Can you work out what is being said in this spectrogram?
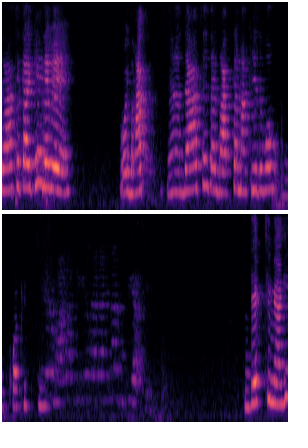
যা আছে তাই খেয়ে নেবে। ওই ভাত হ্যাঁ যা আছে তাই ভাতটা মাখিয়ে দেবো। কফি, দেখছি ম্যাগি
